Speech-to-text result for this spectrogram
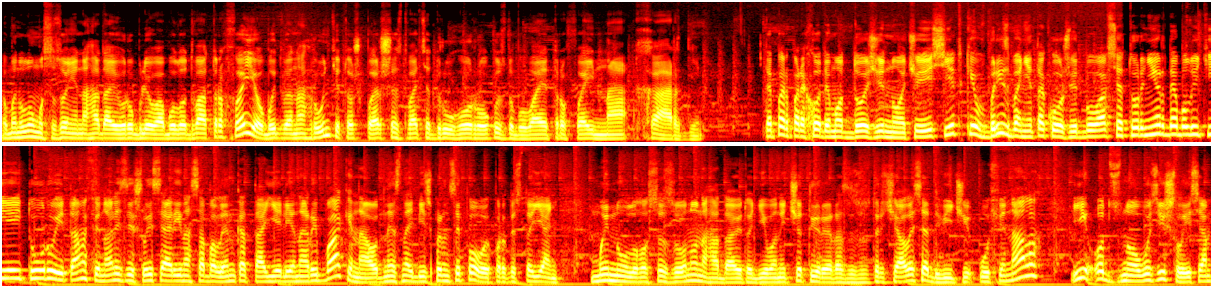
У минулому сезоні, нагадаю, у Рубльова було два трофеї, обидва на ґрунті, тож перше з 22-го року здобуває трофей на харді. Тепер переходимо до жіночої сітки. В Брізбені також відбувався турнір WTA туру, і там в фіналі зійшлися Аріна Сабаленка та Єліна Рибакіна. Одне з найбільш принципових протистоянь минулого сезону. Нагадаю, тоді вони чотири рази зустрічалися двічі у фіналах, і от знову зійшлися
